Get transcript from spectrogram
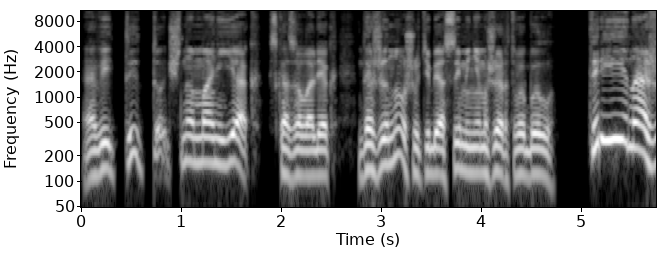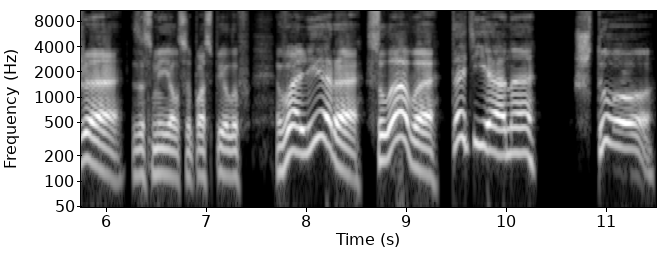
«А ведь ты точно маньяк», — сказал Олег. «Даже нож у тебя с именем жертвы был». «Три ножа!» — засмеялся Поспелов. «Валера, Слава, Татьяна!» «Что?»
